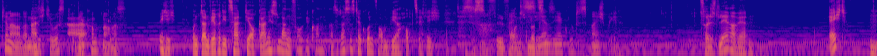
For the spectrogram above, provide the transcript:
Genau, dann hätte ich gewusst, ah, da kommt noch genau. was. richtig. Und dann wäre die Zeit dir auch gar nicht so lang vorgekommen. Also, das ist der Grund, warum wir hauptsächlich Das ist ein Füllwort sehr, nutzen. sehr gutes Beispiel. Du solltest Lehrer werden. Echt? Hm.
